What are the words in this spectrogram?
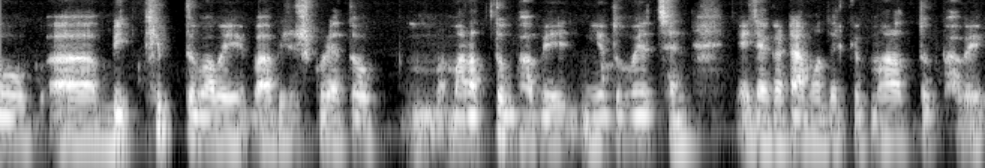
বিক্ষিপ্ত ভাবে বা বিশেষ করে এত মারাত্মক ভাবে নিহত হয়েছেন। এই জায়গাটা আমাদেরকে মারাত্মক ভাবে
